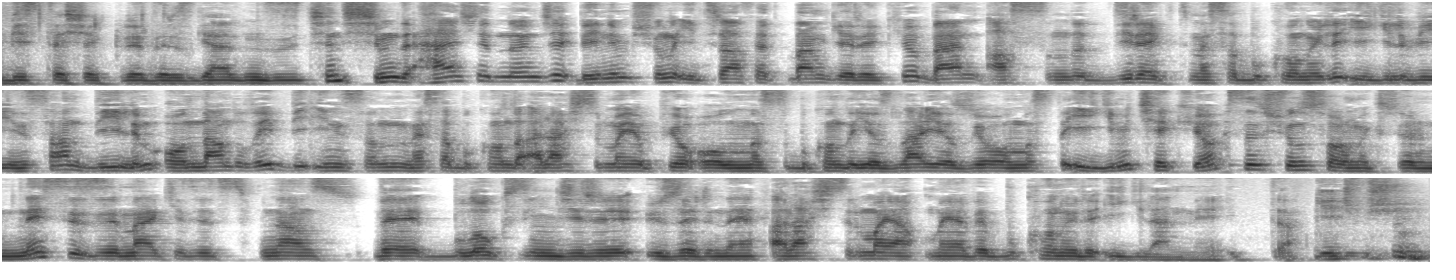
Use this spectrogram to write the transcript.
Biz teşekkür ederiz geldiğiniz için. Şimdi her şeyden önce benim şunu itiraf etmem gerekiyor. Ben aslında direkt mesela bu konuyla ilgili bir insan değilim. Ondan dolayı bir insanın mesela bu konuda araştırma yapıyor olması, bu konuda yazılar yazıyor olması da ilgimi çekiyor. Size şunu sormak istiyorum. Ne sizi merkeziyetsiz finans ve blok zinciri üzerine araştırma yapmaya ve bu konuyla ilgilenmeye itti? Geçmişim.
